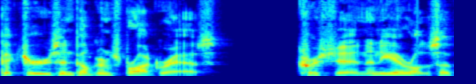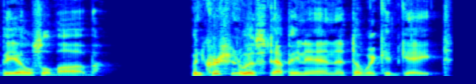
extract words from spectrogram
Pictures in Pilgrim's Progress. Christian and the Arrows of Beelzebub. When Christian was stepping in at the wicket gate,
